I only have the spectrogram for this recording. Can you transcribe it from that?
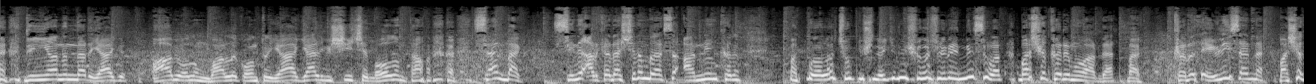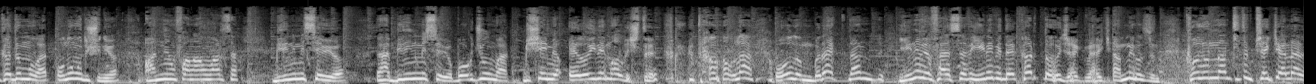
dünyanın der ya abi oğlum varlık kontrol ya gel bir şey için oğlum tamam sen bak seni arkadaşların bıraksa annen karın Bak bu aralar çok düşünüyor. Gidin şuna söyleyin nesi var? Başka karı mı var der. Bak karı evliysen de başka kadın mı var? Onu mu düşünüyor? Annen falan varsa birini mi seviyor? Ya birini mi seviyor? Borcum var. Bir şey mi? Eroine mi alıştı? tamam lan oğlum bırak lan. Yeni bir felsefe, yeni bir Descartes doğacak belki anlıyor musun? Kolundan tutup çekerler.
